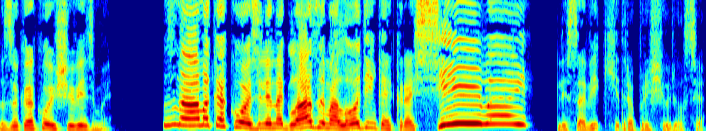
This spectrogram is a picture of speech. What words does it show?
«За какой еще ведьмой?» «Знамо какой, зеленоглазый, молоденькой, красивой!» Лесовик хитро прищурился.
